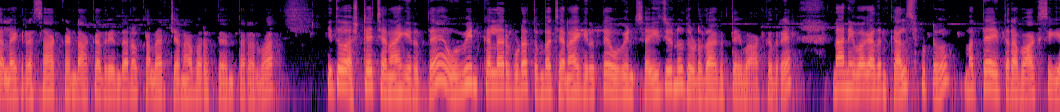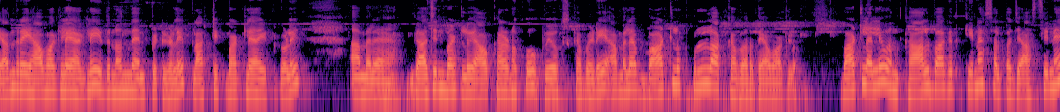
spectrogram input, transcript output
ತಲೆಗೆ ರಸ ಹಾಕ್ಕೊಂಡು ಹಾಕೋದ್ರಿಂದನೂ ಕಲರ್ ಚೆನ್ನಾಗಿ ಬರುತ್ತೆ ಅಂತಾರಲ್ವ? ಇದು ಅಷ್ಟೇ ಚೆನ್ನಾಗಿರುತ್ತೆ. ಹೂವಿನ ಕಲರ್ ಕೂಡ ತುಂಬ ಚೆನ್ನಾಗಿರುತ್ತೆ. ಹೂವಿನ ಸೈಜೂ ದೊಡ್ಡದಾಗುತ್ತೆ ಇವು ಹಾಕಿದ್ರೆ. ನಾನು ಇವಾಗ ಅದನ್ನು ಕಲಿಸ್ಬಿಟ್ಟು ಮತ್ತೆ ಈ ಥರ ಬಾಕ್ಸಿಗೆ ಅಂದರೆ ಯಾವಾಗಲೇ ಆಗಲಿ ಇದನ್ನೊಂದು ನೆನ್ಪಿಟ್ಕೊಳ್ಳಿ. ಪ್ಲಾಸ್ಟಿಕ್ ಬಾಟ್ಲೆ ಇಟ್ಕೊಳ್ಳಿ. ಆಮೇಲೆ ಗಾಜಿನ ಬಾಟ್ಲು ಯಾವ ಕಾರಣಕ್ಕೂ ಉಪಯೋಗಿಸ್ಕೋಬೇಡಿ. ಆಮೇಲೆ ಬಾಟ್ಲು ಫುಲ್ ಹಾಕ್ಕೋಬಾರ್ದು ಯಾವಾಗಲೂ. ಬಾಟ್ಲಲ್ಲಿ ಒಂದು ಕಾಲು ಭಾಗದಕ್ಕಿಂತ ಸ್ವಲ್ಪ ಜಾಸ್ತಿನೇ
